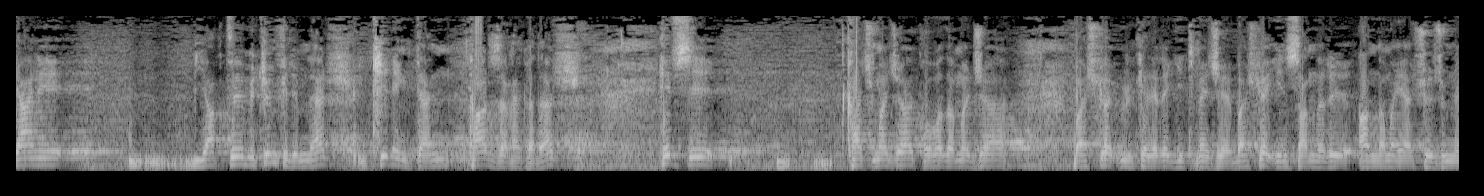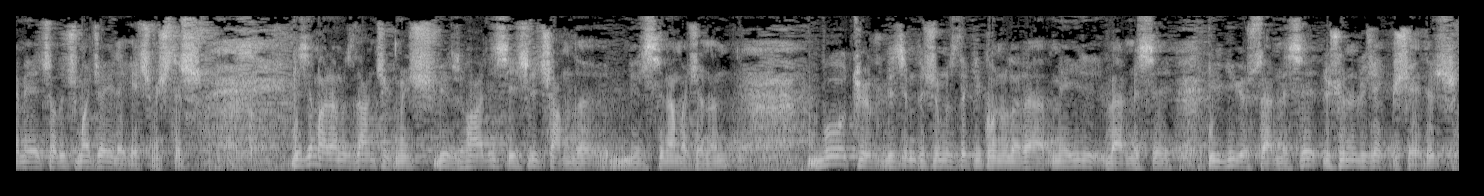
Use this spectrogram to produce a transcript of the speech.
Yani yaptığı bütün filmler Killing'den Tarzan'a kadar hepsi kaçmaca, kovalamaca, başka ülkelere gitmece, başka insanları anlamaya, çözümlemeye çalışmaca ile geçmiştir. Bizim aramızdan çıkmış bir Halis Yeşilçamlı bir sinemacının bu tür bizim dışımızdaki konulara meyil vermesi, ilgi göstermesi düşünülecek bir şeydir.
